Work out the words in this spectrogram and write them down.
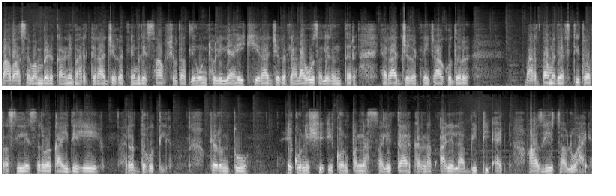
बाबासाहेब आंबेडकरांनी भारतीय राज्यघटनेमध्ये साफ शब्दात लिहून ठेवलेले आहे की राज्यघटना लागू झाल्यानंतर या राज्यघटनेच्या अगोदर भारतामध्ये अस्तित्वात असलेले सर्व कायदे हे रद्द होतील. परंतु एकोणीसशे एकोणपन्नास साली तयार करण्यात आलेला बी टी ॲक्ट आजही चालू आहे.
